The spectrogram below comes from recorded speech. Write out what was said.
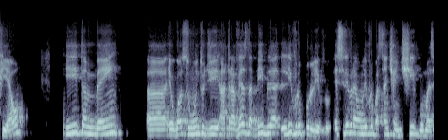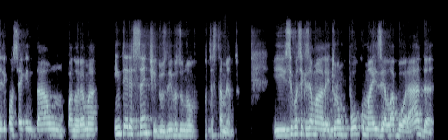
fiel e também uh, eu gosto muito de através da Bíblia livro por livro. Esse livro é um livro bastante antigo, mas ele consegue dar um panorama interessante dos livros do Novo Testamento. E se você quiser uma leitura um pouco mais elaborada,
